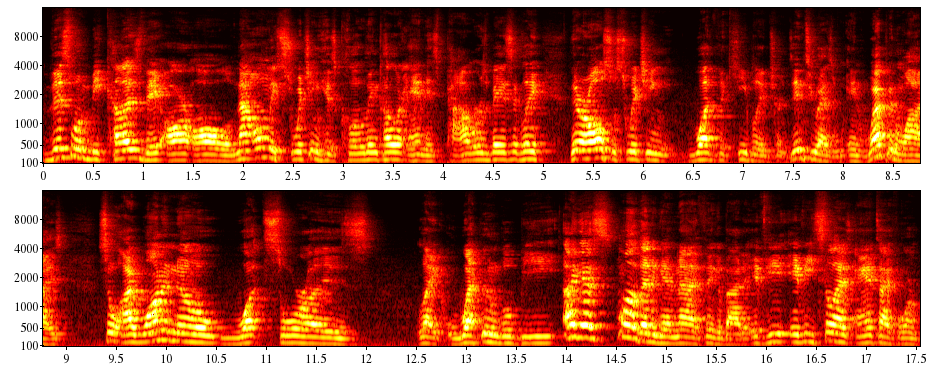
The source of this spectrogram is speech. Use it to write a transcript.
this one because they are all not only switching his clothing color and his powers basically, they're also switching what the Keyblade turns into as in weapon wise. So I want to know what Sora's like weapon will be. I guess. Well, then again, now I think about it, if he if he still has anti form,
